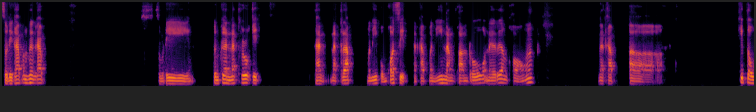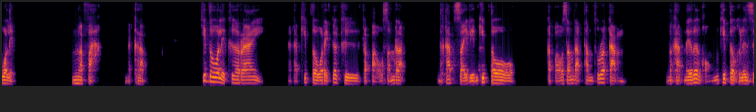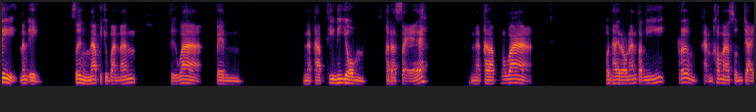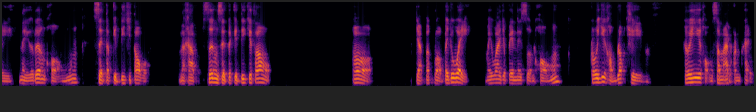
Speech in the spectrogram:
สวัสดีครับเพื่อนๆครับ สวัสดีเพื่อนๆนักธุรกิจท่านนะครับ วันนี้ผมโคสิทธิ์นะครับ วันนี้นำความรู้ในเรื่องของนะครับเอ่อคริปโตวอลเล็ตมาฝากนะครับคริปโตวอลเล็ตคืออะไรนะครับคริปโตวอลเล็ตก็คือกระเป๋าสำหรับนะครับ ใส่เหรียญคริปโต กระเป๋าสำหรับทำธุรกรรม นะครับ ในเรื่องของคริปโตเคอเรนซีนั่นเอง ซึ่งณปัจจุบันนั้น ถือว่าเป็นนะครับที่นิยมกระแสนะครับ เพราะว่าคนไทยเรานั้นตอนนี้เริ่มหันเข้ามาสนใจในเรื่องของเศรษฐกิจดิจิทัลนะครับ ซึ่งเศรษฐกิจดิจิทัลก็จะประกอบไปด้วย ไม่ว่าจะเป็นในส่วนของเทคโนโลยีของบล็อกเชน เทคโนโลยีของ Smart Contract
